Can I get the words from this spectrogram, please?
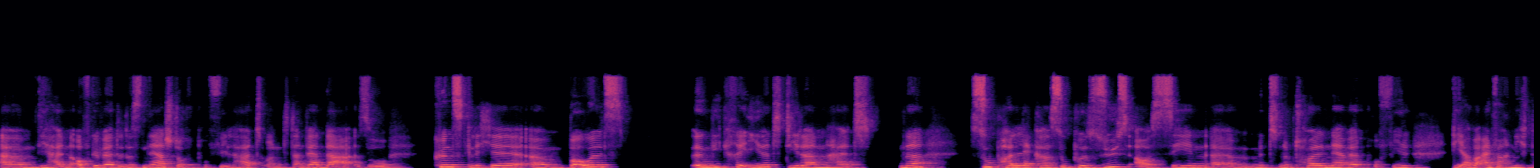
ähm, die halt ein aufgewertetes Nährstoffprofil hat. Und dann werden da so künstliche ähm, Bowls irgendwie kreiert, die dann halt ne, super lecker, super süß aussehen, ähm, mit einem tollen Nährwertprofil, die aber einfach nicht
